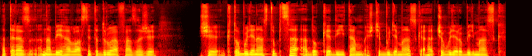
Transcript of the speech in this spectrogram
A teraz nabieha vlastne tá druhá fáza, že, že kto bude nástupca a dokedy tam ešte bude Musk a čo bude robiť Musk,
